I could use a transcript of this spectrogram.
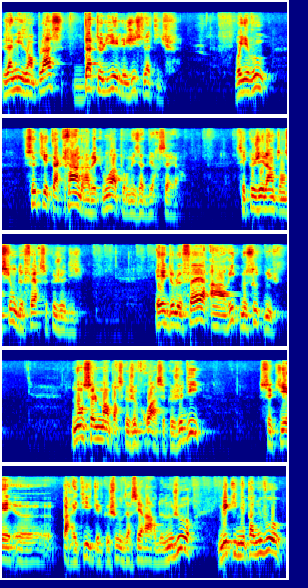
la mise en place d'ateliers législatifs. Voyez-vous, ce qui est à craindre avec moi pour mes adversaires, c'est que j'ai l'intention de faire ce que je dis et de le faire à un rythme soutenu. Non seulement parce que je crois à ce que je dis, ce qui est, euh, paraît-il, quelque chose d'assez rare de nos jours, mais qui n'est pas nouveau.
